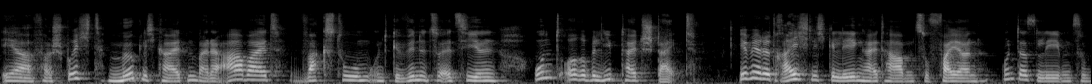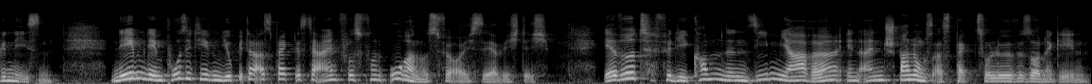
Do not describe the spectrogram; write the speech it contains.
Er verspricht Möglichkeiten bei der Arbeit, Wachstum und Gewinne zu erzielen und eure Beliebtheit steigt. Ihr werdet reichlich Gelegenheit haben zu feiern und das Leben zu genießen. Neben dem positiven Jupiter-Aspekt ist der Einfluss von Uranus für euch sehr wichtig. Er wird für die kommenden sieben Jahre in einen Spannungsaspekt zur Löwesonne gehen.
